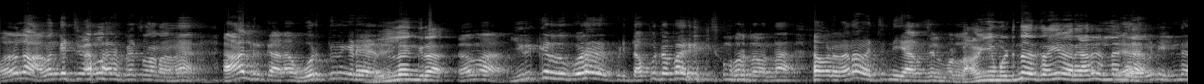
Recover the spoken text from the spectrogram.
முதல்ல அவன் கட்சி வரலாறு பேசுவான் அவன். ஆள் இருக்கானா? ஒருத்தனும் கிடையாது. இல்லைங்கிற. ஆமா இருக்கிறது கூட இப்படி தப்பு தப்பா ரீல்ஸ் போடுறவன் தான். அவனை வேணா வச்சு நீங்க அரசியல் பண்ணலாம் அவங்க மட்டும்தான் இருக்காங்க வேற யாரும் இல்லைங்க. இல்ல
